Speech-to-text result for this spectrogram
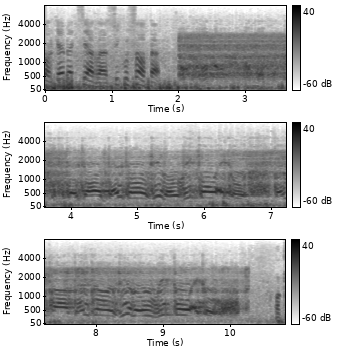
Victor, Quebec Sierra, Sikusota. Ok,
